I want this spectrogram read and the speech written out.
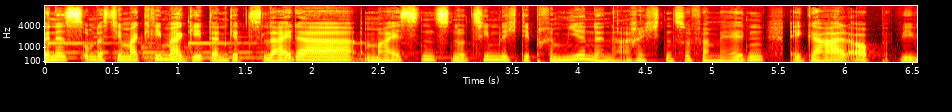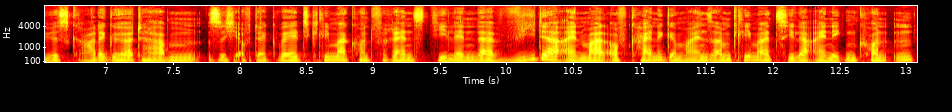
Wenn es um das Thema Klima geht, dann gibt es leider meistens nur ziemlich deprimierende Nachrichten zu vermelden. Egal ob, wie wir es gerade gehört haben, sich auf der Weltklimakonferenz die Länder wieder einmal auf keine gemeinsamen Klimaziele einigen konnten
